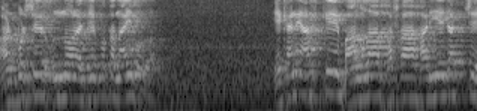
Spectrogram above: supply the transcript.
ভারতবর্ষের অন্য রাজ্যের কথা নাই বললাম। এখানে আজকে বাংলা ভাষা হারিয়ে যাচ্ছে।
